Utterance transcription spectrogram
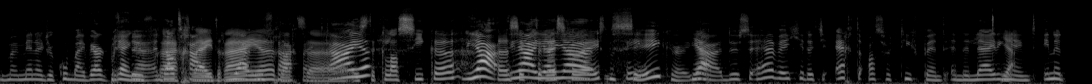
mijn manager komt mij werk brengen en dat ga je draaien. Ja, dat eh, draaien. is de klassieke. Ja, eh, ja, ja, ja, geweest misschien? zeker. Ja. Ja. dus hè, weet je dat je echt assertief bent en de leiding Ja. neemt in het,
